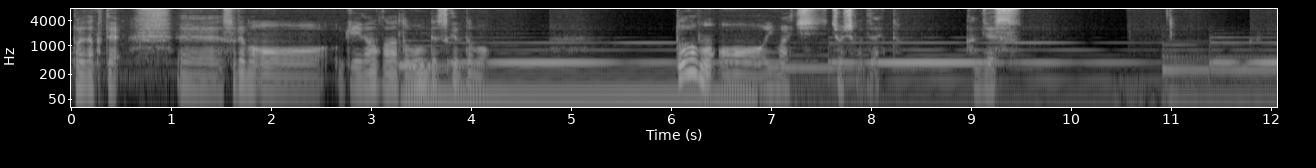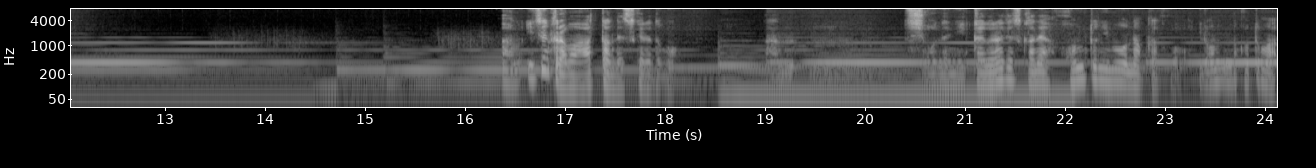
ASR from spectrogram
取れなくて、えーそれも原因なのかなと思うんですけれども、どうもいまいち調子が出ないと。感じです。あの以前からまああったんですけれども、なんうん4、5年に1回ぐらいですかね、本当にもうなんかこう、いろんなことが、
